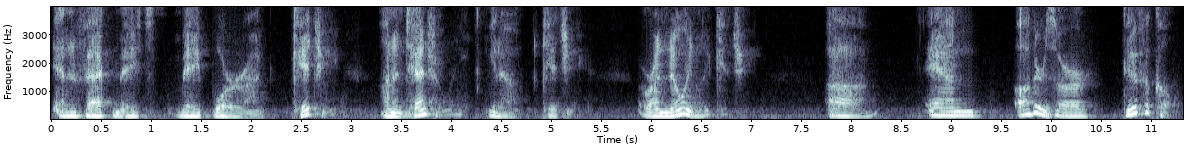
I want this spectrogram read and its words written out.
and in fact may may border on kitschy, unintentionally, you know, kitschy, or unknowingly kitschy um, and others are difficult.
